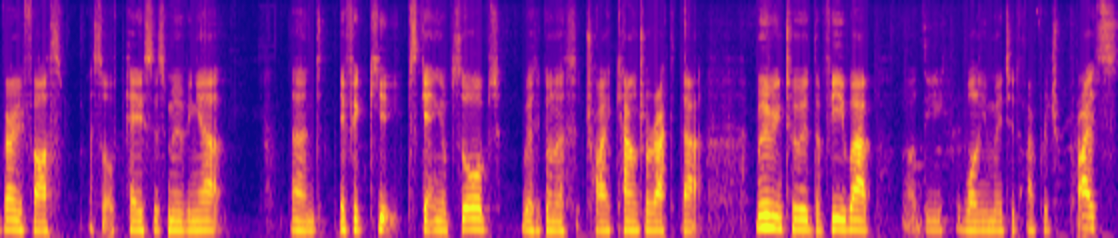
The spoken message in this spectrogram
very fast sort of pace is moving at. And if it keeps getting absorbed, we're going to try counteract that. Moving to the VWAP, uh, the volume weighted average price.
